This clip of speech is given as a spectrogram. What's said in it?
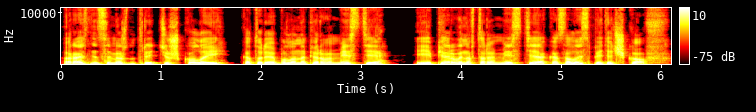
разница между третьей школой, которая была на первом месте, и первой на втором месте оказалась 5 очков.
